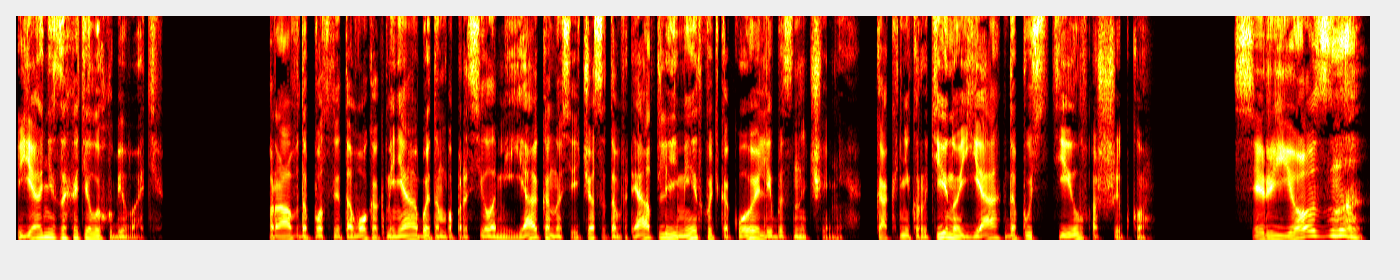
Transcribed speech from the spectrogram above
Я не захотел их убивать. Правда, после того, как меня об этом попросила Мияка, но сейчас это вряд ли имеет хоть какое-либо значение. Как ни крути, но я допустил ошибку. Серьезно?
